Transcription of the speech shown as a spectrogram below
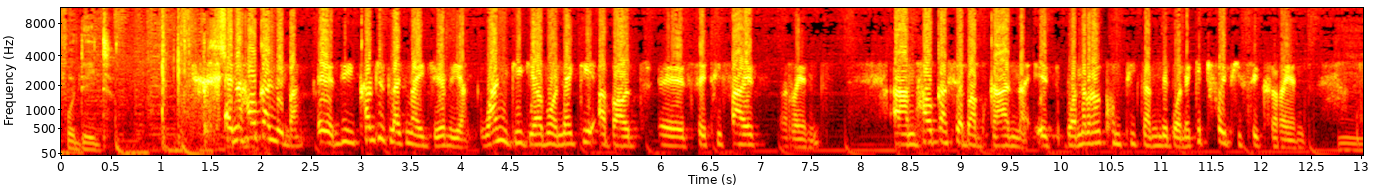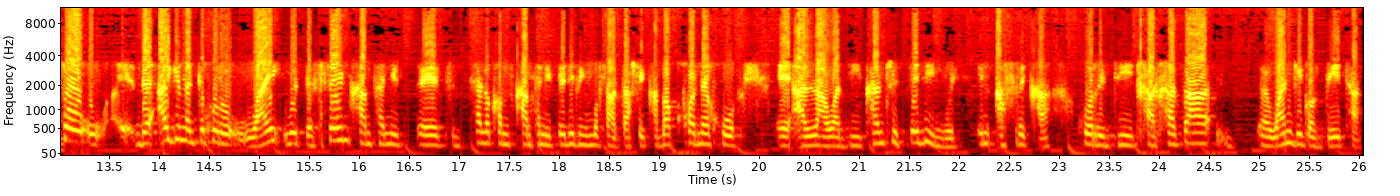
for data and how can liba uh, the countries like nigeria one gig ya bona about uh, 35 rand um how ka sheba ghana it's bona re competing le bona ke 26 rand mm. so the argument ke gore why with the same company uh, telecoms company tse di mo south africa ba kgone go uh, allow the countries tse dingwe in africa gore di tlhwatlhwa tsa uh, one gig of data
